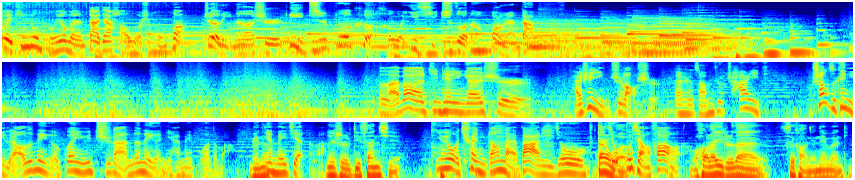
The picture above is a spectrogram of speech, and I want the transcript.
各位听众朋友们，大家好，我是洪晃，这里呢是荔枝播客和我一起制作的《恍然大悟》。本来吧，今天应该是还是影志老师，但是咱们就差一集。我上次跟你聊的那个关于直男的那个，你还没播的吧？没呢你也，没剪的吧？那是第三期。因为我劝你当奶爸，你就 但是我就不想放了。我后来一直在思考您那问题，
